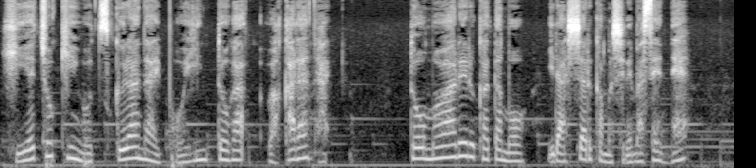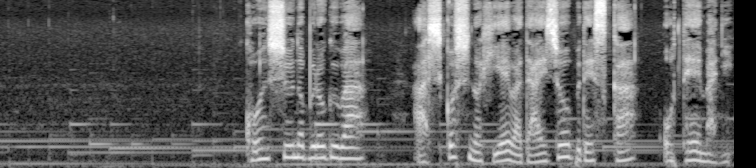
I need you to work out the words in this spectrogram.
冷え貯金を作らないポイントがわからない。と思われる方もいらっしゃるかもしれませんね。今週のブログは足腰の冷えは大丈夫ですか？をテーマに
